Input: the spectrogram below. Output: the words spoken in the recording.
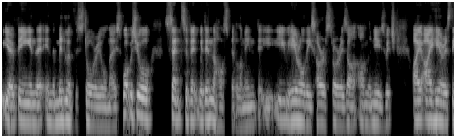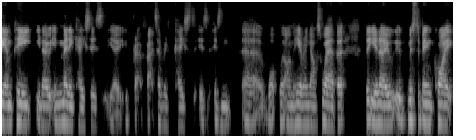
you know, being in the in the middle of the story almost, what was your sense of it within the hospital? I mean, you, you hear all these horror stories on, on the news, which I, I hear as the MP. You know, in many cases, you know, in fact, every case is isn't uh, what I'm hearing elsewhere. But but you know, it must have been quite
